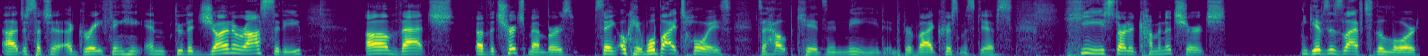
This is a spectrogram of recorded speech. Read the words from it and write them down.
uh, just such a, a, great thing. He and through the generosity of that of the church members saying, "Okay, we'll buy toys to help kids in need and to provide Christmas gifts." He started coming to church he gives his life to the Lord.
